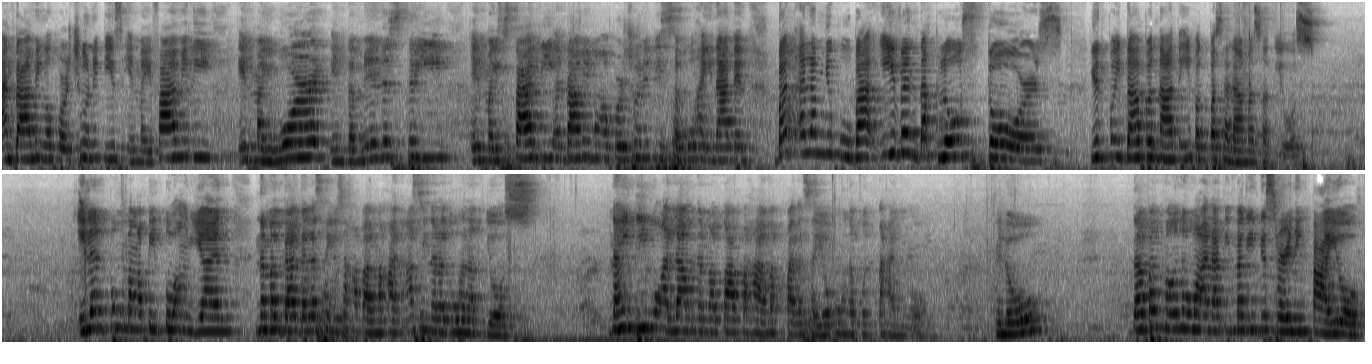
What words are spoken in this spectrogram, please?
Ang daming opportunities in my family, in my work, in the ministry, in my study, ang daming mga opportunities sa buhay natin. But alam niyo po ba, even the closed doors, yun po'y dapat natin ipagpasalamat sa Diyos. Ilan pong mga pintuang yan na magdadala sa iyo sa kapamakan ang sinaraduhan ng Diyos na hindi mo alam na magpapahamak pala sa iyo kung napuntahan mo. Hello? Dapat maunawaan natin maging discerning tayo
